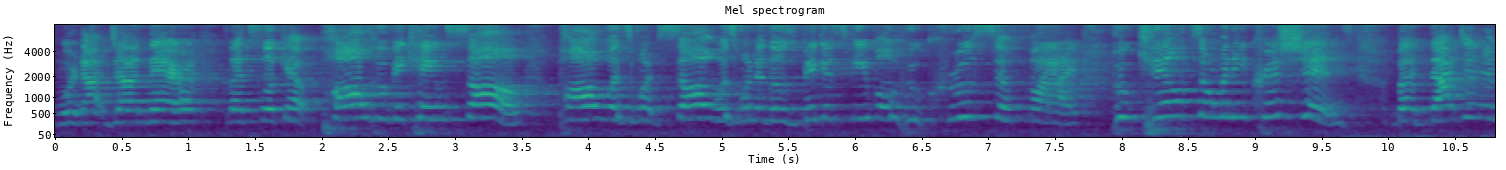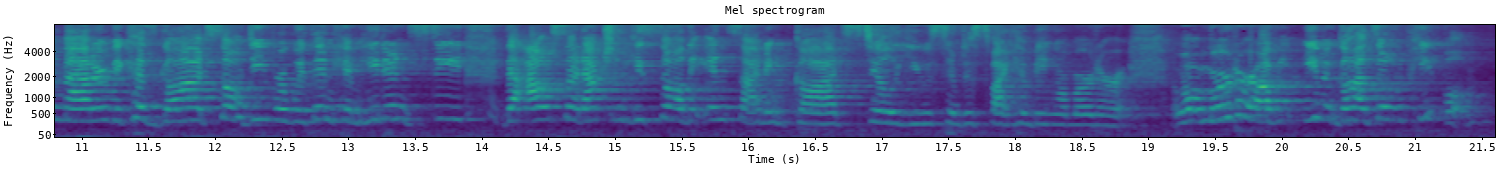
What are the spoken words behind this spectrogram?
We're not done there. Let's look at Paul who became Saul. Paul was what Saul was one of those biggest people who crucified, who killed so many Christians. But that didn't matter because God saw deeper within him. He didn't see the outside action, he saw the inside, and God still used him despite him being a murderer. A murderer of even God's own people.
